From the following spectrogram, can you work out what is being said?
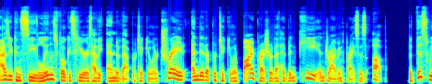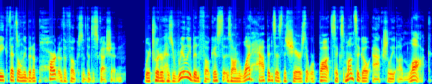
as you can see, Lyn's focus here is how the end of that particular trade ended a particular buy pressure that had been key in driving prices up. But this week, that's only been a part of the focus of the discussion. Where Twitter has really been focused is on what happens as the shares that were bought six months ago actually unlock.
